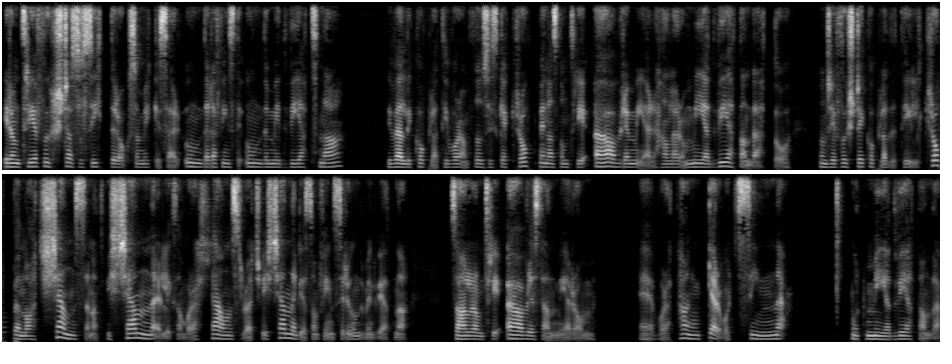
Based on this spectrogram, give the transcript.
I de tre första så sitter det också mycket så här under, där finns det undermedvetna. Det är väldigt kopplat till vår fysiska kropp medan de tre övre mer handlar om medvetandet och de tre första är kopplade till kroppen och att känseln, att vi känner liksom våra känslor, att vi känner det som finns i det undermedvetna. Så handlar de tre övre sen mer om eh, våra tankar och vårt sinne, vårt medvetande.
